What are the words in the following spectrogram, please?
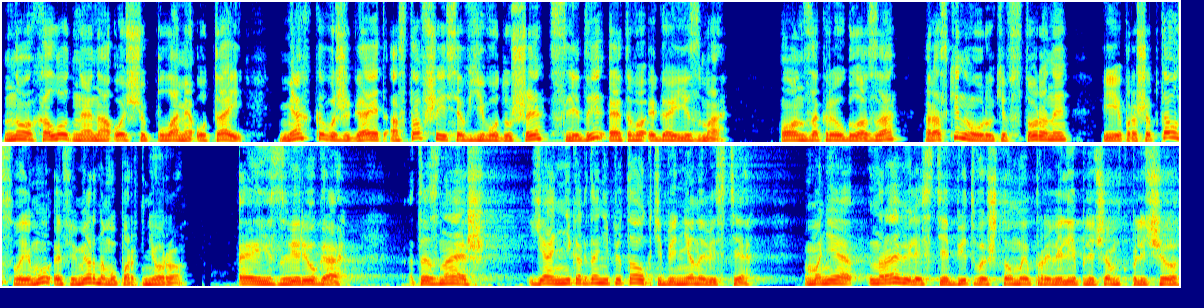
но холодное на ощупь пламя Утай мягко выжигает оставшиеся в его душе следы этого эгоизма. Он закрыл глаза, раскинул руки в стороны и прошептал своему эфемерному партнеру. «Эй, зверюга, ты знаешь, я никогда не питал к тебе ненависти. Мне нравились те битвы, что мы провели плечом к плечу.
